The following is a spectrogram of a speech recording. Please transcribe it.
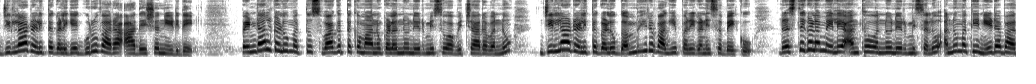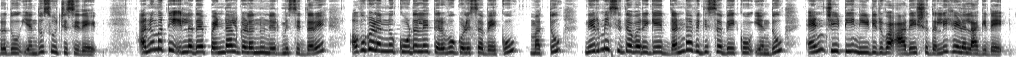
ಜಿಲ್ಲಾಡಳಿತಗಳಿಗೆ ಗುರುವಾರ ಆದೇಶ ನೀಡಿದೆ. ಪೆಂಡಾಲ್ಗಳು ಮತ್ತು ಸ್ವಾಗತ ಕಮಾನುಗಳನ್ನು ನಿರ್ಮಿಸುವ ವಿಚಾರವನ್ನು ಜಿಲ್ಲಾಡಳಿತಗಳು ಗಂಭೀರವಾಗಿ ಪರಿಗಣಿಸಬೇಕು. ರಸ್ತೆಗಳ ಮೇಲೆ ಅಂಥವನ್ನು ನಿರ್ಮಿಸಲು ಅನುಮತಿ ನೀಡಬಾರದು ಎಂದು ಸೂಚಿಸಿದೆ. ಅನುಮತಿ ಇಲ್ಲದೆ ಪೆಂಡಾಲ್ಗಳನ್ನು ನಿರ್ಮಿಸಿದ್ದರೆ ಅವುಗಳನ್ನು ಕೂಡಲೇ ತೆರವುಗೊಳಿಸಬೇಕು ಮತ್ತು ನಿರ್ಮಿಸಿದವರಿಗೆ ದಂಡ ವಿಧಿಸಬೇಕು ಎಂದು ಎನ್ಜಿಟಿ ನೀಡಿರುವ ಆದೇಶದಲ್ಲಿ ಹೇಳಲಾಗಿದೆ.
